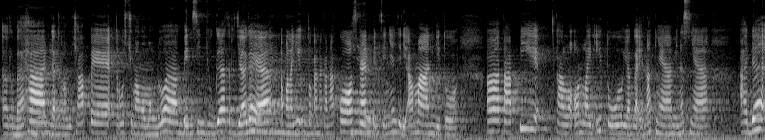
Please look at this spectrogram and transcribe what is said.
eh, rebahan, nggak terlalu capek, terus cuma ngomong doang. Bensin juga terjaga ya, apalagi untuk anak-anak kos kan Iya. bensinnya jadi aman gitu. Eh, tapi kalau online itu yang nggak enaknya minusnya ada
